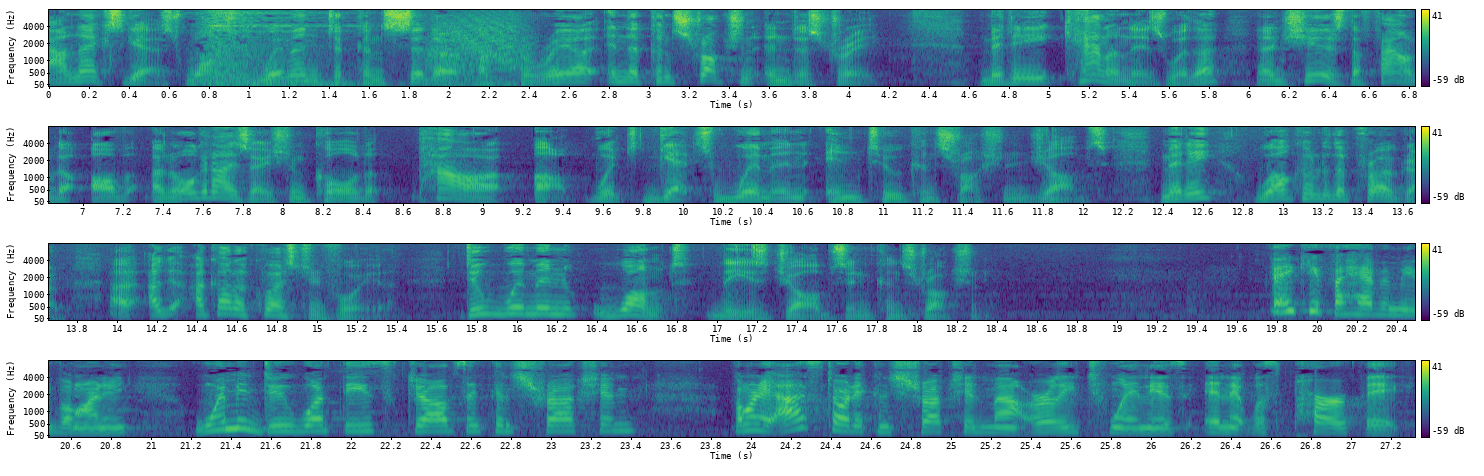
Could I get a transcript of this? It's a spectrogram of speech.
Our next guest wants women to consider a career in the construction industry. Mittie Cannon is with her, and she is the founder of an organization called Power Up, which gets women into construction jobs. Mittie, welcome to the program. I, I, I got a question for you. Do women want these jobs in construction? Thank you for having me, Varney. Women do want these jobs in construction. Varney, I started construction in my early 20s, and it was perfect.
